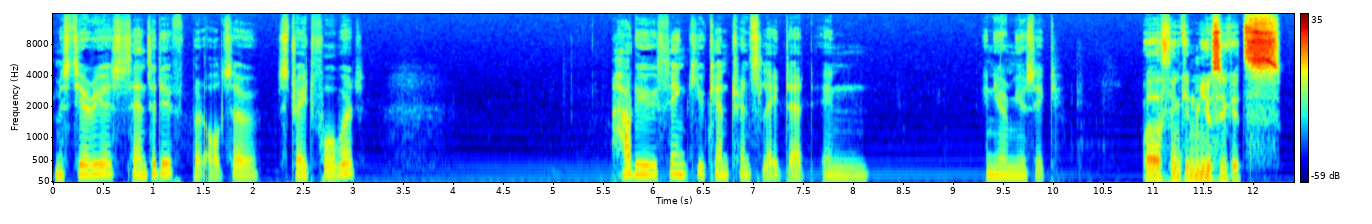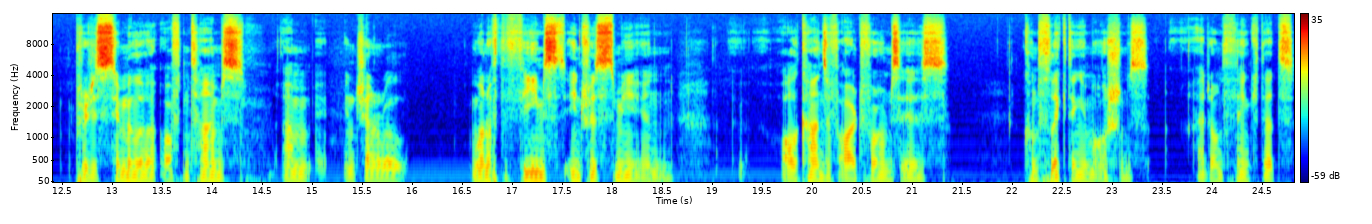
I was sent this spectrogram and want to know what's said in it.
mysterious, sensitive, but also straightforward. How do you think you can translate that in in your music? Well, I think in music it's pretty similar. Oftentimes, um, in general, one of the themes that interests me in all kinds of art forms is conflicting emotions. I don't think that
